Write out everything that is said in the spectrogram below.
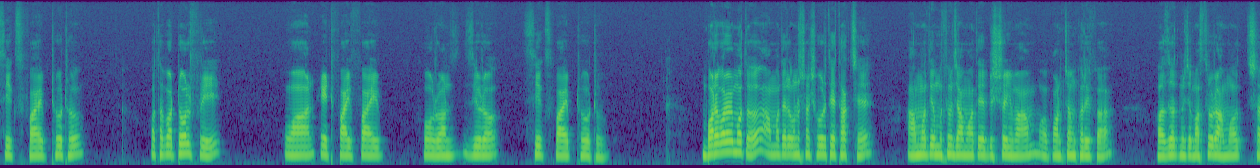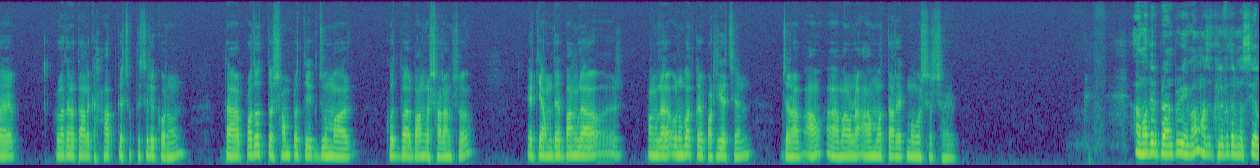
six five two two অথবা toll free one eight five five four one zero six five two two বরাবরের মতো আমাদের অনুষ্ঠান শুরুতে থাকছে আহমদীয় মুসলিম জামাতের বিশ্ব ইমাম ও পঞ্চম খলিফা হজরত মির্জা মাসরুর আহমদ সাহেব আল্লাহ তালা তারকে হাতকে শক্তিশালী করুন তার প্রদত্ত সাম্প্রতিক জুমার খুদবার বাংলা সারাংশ এটি আমাদের বাংলা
